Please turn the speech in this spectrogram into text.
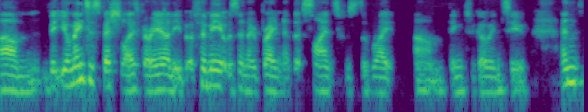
Um, but you're made to specialize very early. But for me, it was a no-brainer that science was the right um, thing to go into. And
